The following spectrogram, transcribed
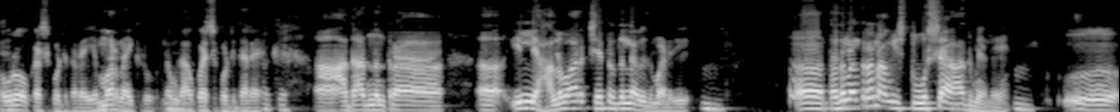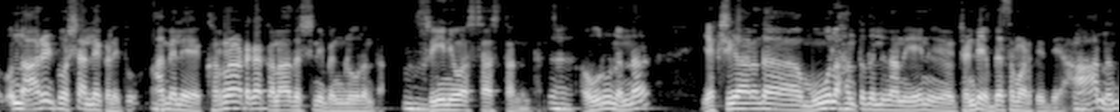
ಅವರು ಅವಕಾಶ ಕೊಟ್ಟಿದ್ದಾರೆ. ಎಂ ಆರ್ ನಾಯ್ಕರು ನಮ್ಗೆ ಅವಕಾಶ ಕೊಟ್ಟಿದ್ದಾರೆ. ಅದಾದ ನಂತರ ಇಲ್ಲಿ ಹಲವಾರು ಕ್ಷೇತ್ರದಲ್ಲಿ ನಾವು ಇದು ಮಾಡಿದ್ವಿ. ತದನಂತರ ನಾವು ಇಷ್ಟು ವರ್ಷ ಆದಮೇಲೆ. ಒಂದು ಆರೆಂಟು ವರ್ಷ ಅಲ್ಲೇ ಕಳೀತು. ಆಮೇಲೆ ಕರ್ನಾಟಕ ಕಲಾದರ್ಶಿನಿ ಬೆಂಗಳೂರು ಅಂತ. ಶ್ರೀನಿವಾಸ್ ಶಾಸ್ತಾನ್ ಅಂತ. ಅವರು ನನ್ನ ಯಕ್ಷಗಾನದ ಮೂಲ ಹಂತದಲ್ಲಿ ನಾನು ಏನು ಚಂಡೆ ಅಭ್ಯಾಸ ಮಾಡ್ತಿದ್ದೆ ಆ ನನ್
